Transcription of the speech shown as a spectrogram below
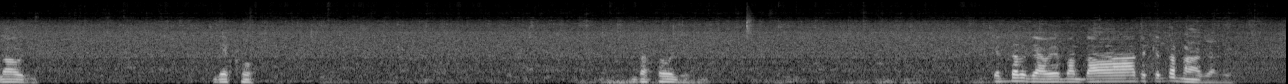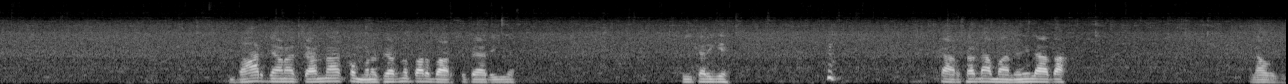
ਲਓ ਜੀ। ਦੇਖੋ। ਦੱਸੋ ਜੀ। ਕਿੱਧਰ ਜਾਵੇ ਬੰਦਾ ਤੇ ਕਿੱਧਰ ਨਾ ਜਾਵੇ? ਬਾਹਰ ਜਾਣਾ ਚਾਹਨਾ ਘੁੰਮਣ ਫਿਰਨ, ਪਰ ਬਾਰਿਸ਼ ਪੈ ਰਹੀ ਆ। ਕੀ ਕਰੀਏ? ਘਰ ਸਾਡਾ ਮਨ ਨਹੀਂ ਲੱਗਦਾ। ਲਓ ਜੀ।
